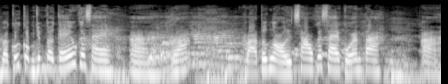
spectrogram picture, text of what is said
và cuối cùng chúng tôi kéo cái xe. À đó. Và tôi ngồi sau cái xe của anh ta. À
